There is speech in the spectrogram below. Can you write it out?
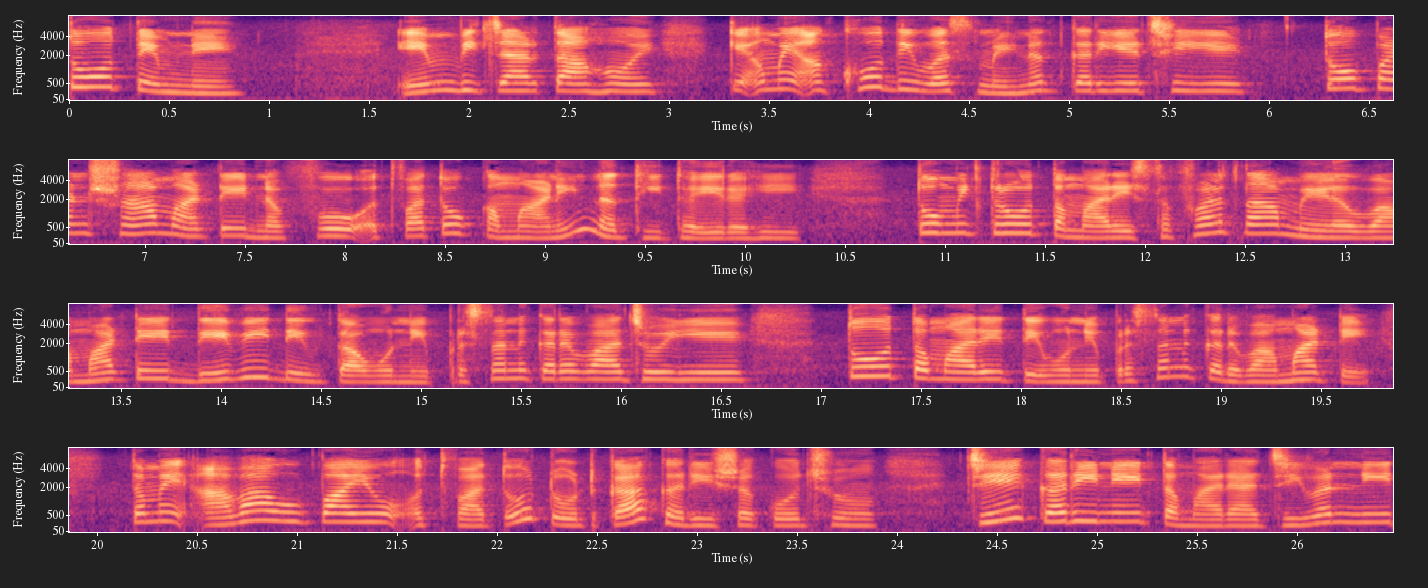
તો તેમને એમ વિચારતા હોય કે અમે આખો દિવસ મહેનત કરીએ છીએ, તો પણ શા માટે નફો અથવા તો કમાણી નથી થઈ રહી? તો મિત્રો, તમારે સફળતા મેળવવા માટે દેવી દેવતાઓને પ્રસન્ન કરવા જોઈએ. તો તમારે તેઓને પ્રસન્ન કરવા માટે તમે આવા ઉપાયો અથવા તો ટોટકા કરી શકો છો, જે કરીને તમારા જીવનની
